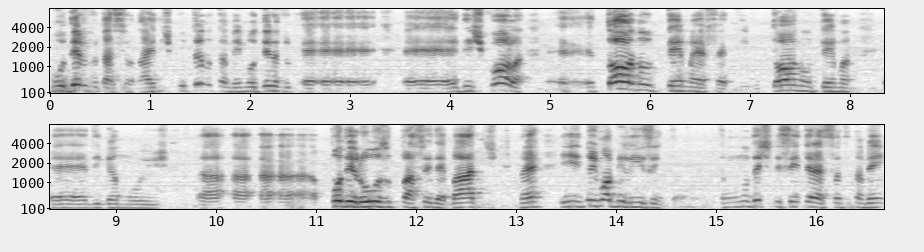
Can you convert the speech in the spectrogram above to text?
modelos educacionais, disputando também modelos é é, é, é, de escola, é, torna o tema efetivo, torna um tema, digamos, a, a, a, poderoso para seus debates né? e nos mobiliza, então. Então, não deixa de ser interessante também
